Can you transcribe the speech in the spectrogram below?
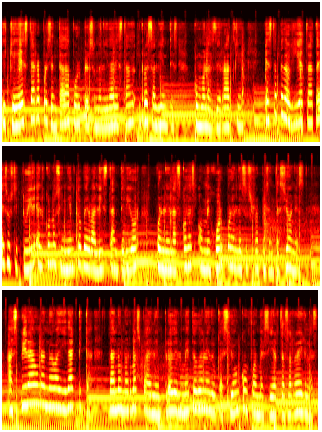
y que está representada por personalidades tan resalientes como las de Radke. Esta pedagogía trata de sustituir el conocimiento verbalista anterior por el de las cosas o mejor por el de sus representaciones. Aspira a una nueva didáctica, dando normas para el empleo del método en la educación conforme a ciertas reglas.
